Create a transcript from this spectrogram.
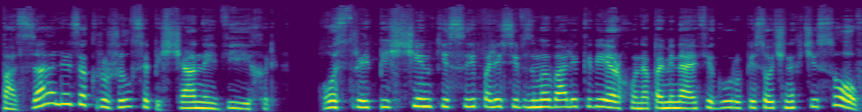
По зале закружился песчаный вихрь, Острые песчинки сыпались и взмывали кверху, напоминая фигуру песочных часов,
